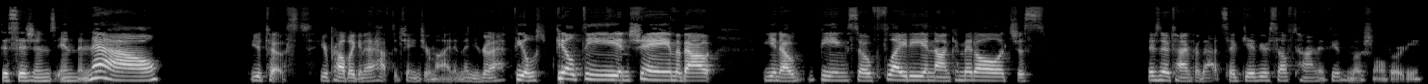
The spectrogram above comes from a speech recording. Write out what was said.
decisions in the now, you're toast. You're probably going to have to change your mind and then you're going to feel guilty and shame about, you know, being so flighty and non-committal. It's just, there's no time for that. So give yourself time if you have emotional authority.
